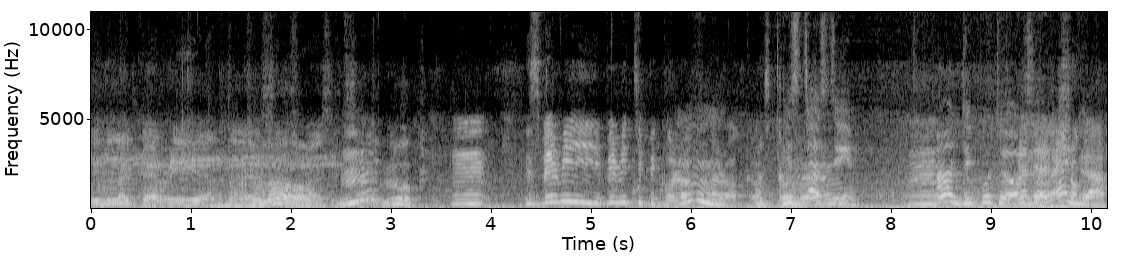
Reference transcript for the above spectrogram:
with like curry and uh, No. some spice inside. Look. mm, it's very, very typical of Mm. Morocco. With It's tasty. Mm. Ah, they put uh, also Cannelle, egg. sugar,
